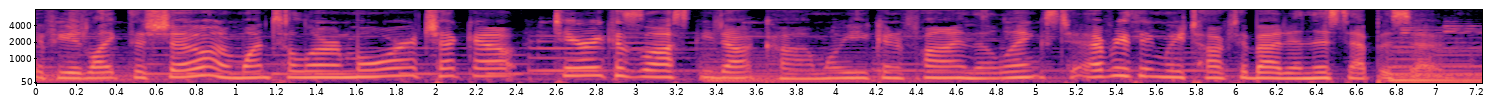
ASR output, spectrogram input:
If you'd like the show and want to learn more, check out terrikozlowski.com where you can find the links to everything we talked about in this episode.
